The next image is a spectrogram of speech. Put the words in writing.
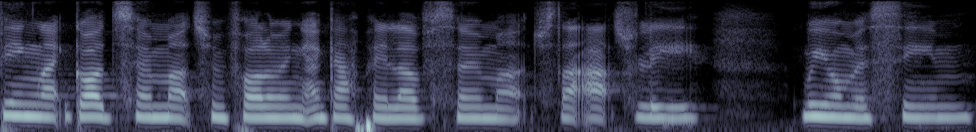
being like god so much and following agape love so much that actually we almost seem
